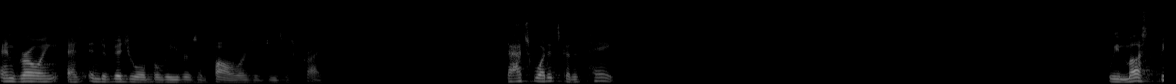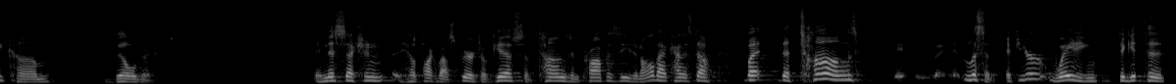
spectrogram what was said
and growing as individual believers and followers of Jesus Christ. That's what it's going to take. We must become builders. In this section, he'll talk about spiritual gifts of tongues and prophecies and all that kind of stuff. But the tongues eh, listen, if you're waiting to get to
